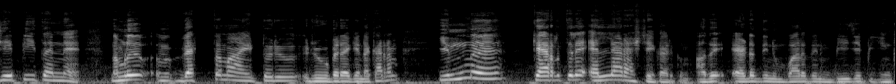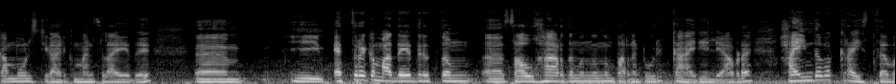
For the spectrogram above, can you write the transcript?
ജെ പി തന്നെ നമ്മൾ വ്യക്തമായിട്ടൊരു രൂപരേഖയുണ്ട്. കാരണം ഇന്ന് കേരളത്തിലെ എല്ലാ രാഷ്ട്രീയക്കാർക്കും അത് ഇടതിനും വലതിനും ബി ജെ പിക്കും കമ്മ്യൂണിസ്റ്റുകാർക്കും മനസ്സിലായത് ഈ എത്രയൊക്കെ മതേതൃത്വം സൗഹാർദ്ദം എന്നൊന്നും പറഞ്ഞിട്ട് ഒരു കാര്യമില്ല. അവിടെ ഹൈന്ദവ ക്രൈസ്തവ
